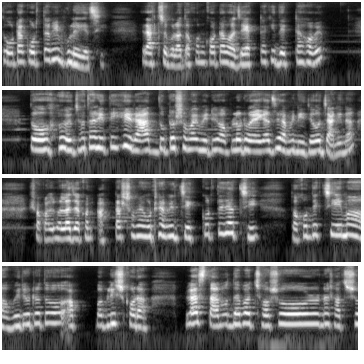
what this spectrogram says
তো ওটা করতে আমি ভুলে গেছি রাত্রেবেলা, তখন কটা বাজে, একটা কি দেড়টা হবে? তো যথারীতি রাত দুটোর সময় ভিডিও আপলোড হয়ে গেছে, আমি নিজেও জানি না। সকালবেলা যখন আটটার সময় উঠে আমি চেক করতে যাচ্ছি, তখন দেখছি, এ মা ভিডিওটা তো আপ পাবলিশ করা। প্লাস তার মধ্যে আবার ছশো না সাতশো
